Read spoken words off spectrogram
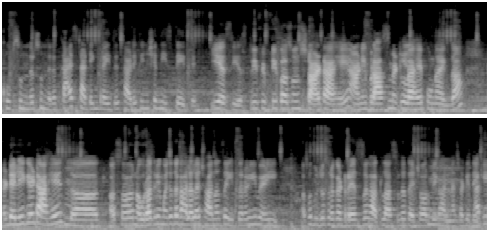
खूप सुंदर सुंदर आहेत. काय स्टार्टिंग प्राइस आहे? साडेतीनशे दिसते इथे येस येस थ्री फिफ्टी पासून स्टार्ट आहे आणि ब्रास मेटल आहे पुन्हा एकदा. डेलिगेट आहे असं नवरात्रीमध्ये तर घालायला छानच आहे इतरही वेळी असं तुझ्यासारखा ड्रेस जर घातला असेल तर त्याच्यावरती. घालण्यासाठी देखील.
